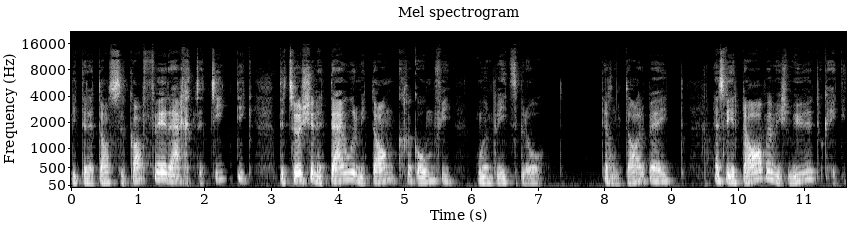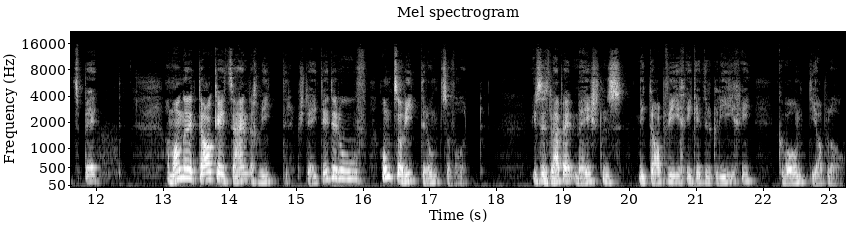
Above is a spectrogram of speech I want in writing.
mit einer Tasse Kaffee, rechts eine Zeitung, dazwischen ein Teller mit Danken, Gomfi und ein Bitz Brot. Dann kommt die Arbeit, es wird Abend, man ist müde und geht ins Bett. Am anderen Tag geht es endlich weiter, man steht wieder auf und so weiter und so fort. Unser Leben hat meistens mit Abweichungen der gleiche, gewohnte Ablauf.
